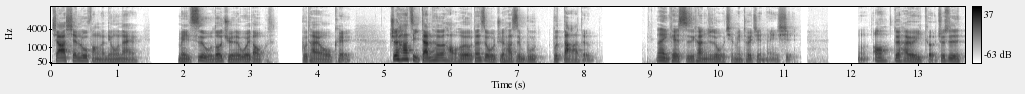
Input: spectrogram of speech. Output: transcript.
加鲜乳坊的牛奶，每次我都觉得味道不不太 OK。就是它自己单喝好喝，但是我觉得它是不不搭的。那你可以试试看，就是我前面推荐那一些。嗯，哦，对，还有一个就是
